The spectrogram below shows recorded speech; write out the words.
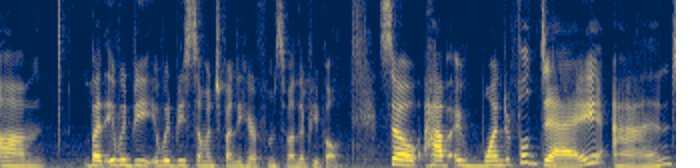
Um, but it would be it would be so much fun to hear from some other people. So have a wonderful day and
